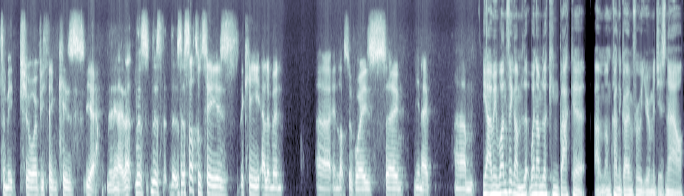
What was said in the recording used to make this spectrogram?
to make sure everything is yeah you know that there's there's, there's a subtlety is the key element uh, in lots of ways so you know um, Yeah, I mean, one thing I'm when I'm looking back at, I'm, I'm kind of going through your images now,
